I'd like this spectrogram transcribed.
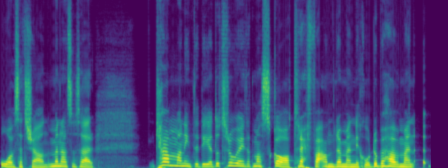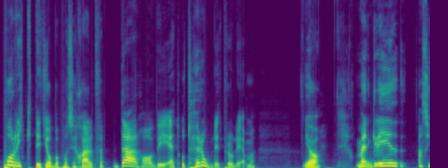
oavsett kön, men alltså så här. Kan man inte det, då tror jag inte att man ska träffa andra människor. Då behöver man på riktigt jobba på sig själv, för där har vi ett otroligt problem. Ja. Men grejen, alltså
